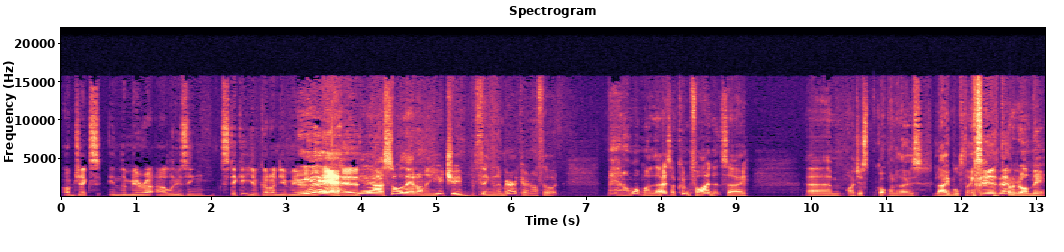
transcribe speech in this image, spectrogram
objects in the mirror are losing sticker you've got on your mirror. Yeah, there. yeah, I saw that on a YouTube thing in America, and I thought, man, I want one of those. I couldn't find it, so um, I just got one of those label things Yeah, and that- put it on there.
